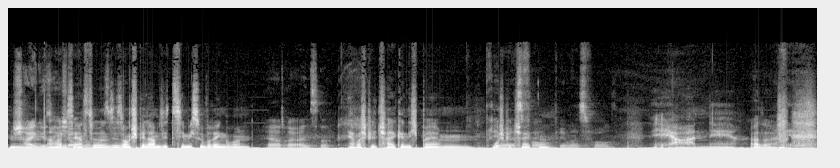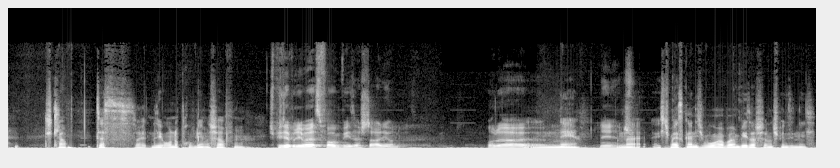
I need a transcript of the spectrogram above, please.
Hm, Schalke aber das erste. Saisonspiel haben sie ziemlich souverän gewonnen. Ja, 3-1, ne? Ja, aber spielt Schalke nicht beim. Wo Bremer spielt SV. Schalke? Bremer SV. Ja, nee. Also, ich glaube, das sollten sie ohne Probleme schaffen. Spielt der Bremer SV im Weserstadion? Oder? ähm, nee. Nee, Na, ich weiß gar nicht wo, aber im Weserstadion spielen sie nicht.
